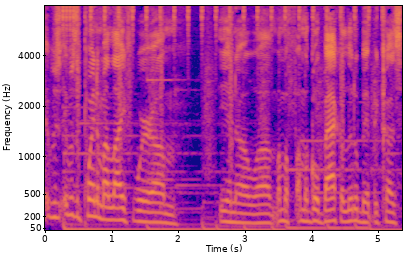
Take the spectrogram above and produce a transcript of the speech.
It was it was a point in my life where um, you know, um, I'm a, I'm gonna go back a little bit because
